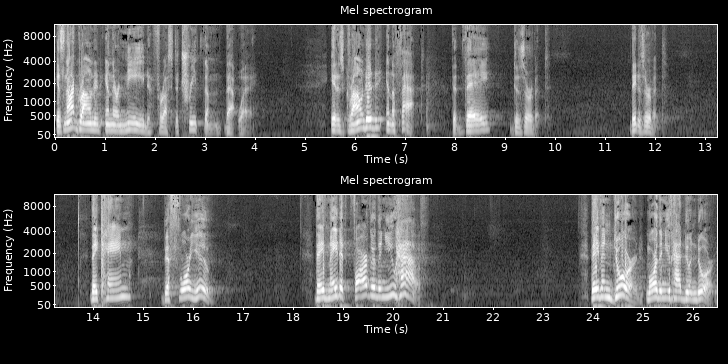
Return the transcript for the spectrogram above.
is not grounded in their need for us to treat them that way. It is grounded in the fact that they deserve it. They deserve it. They came before you. They've made it farther than you have. They've endured more than you've had to endure.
